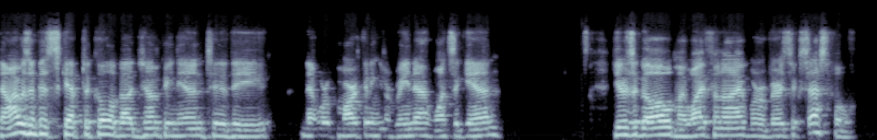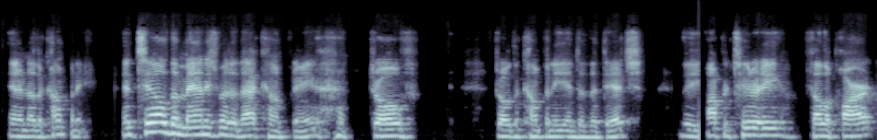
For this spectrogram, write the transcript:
Now, I was a bit skeptical about jumping into the network marketing arena once again. Years ago, my wife and I were very successful in another company until the management of that company drove drove the company into the ditch. The opportunity fell apart.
